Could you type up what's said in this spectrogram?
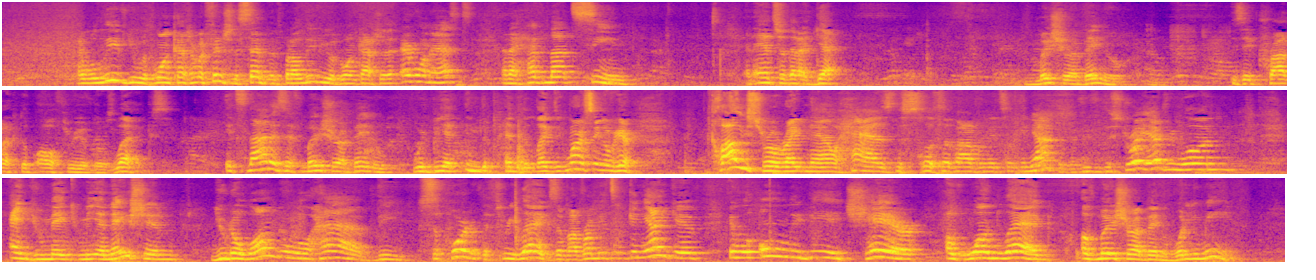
I will leave you with one kasha. I'm going to finish the sentence, but I'll leave you with one kasha that everyone asks, and I have not seen an answer that I get. Moshe Rabbeinu is a product of all three of those legs. It's not as if Moshe Rabbeinu would be an independent leg. The Gemara saying over here, Klal Yisrael right now has the slits of Avram, Yitzchak, and Yaakov. If you destroy everyone and you make me a nation, you no longer will have the support of the three legs of Avram, Yitzchak, and Yaakov. It will only be a chair of one leg of Moshe Rabbeinu. What do you mean?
